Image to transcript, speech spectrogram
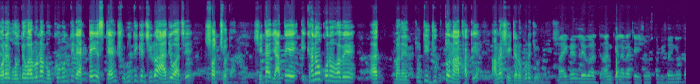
পরে বলতে পারব না মুখ্যমন্ত্রীর একটাই স্ট্যান্ড শুরু থেকে ছিল আজও আছে স্বচ্ছতা। সেটা যাতে এখানেও কোনোভাবে মানে ত্রুটিযুক্ত না থাকে আমরা সেইটার উপরে জোর দিচ্ছি মাইগ্রেন্ট লেবার ধান কেনা বেচা এই সমস্ত বিষয় নিয়েও তো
